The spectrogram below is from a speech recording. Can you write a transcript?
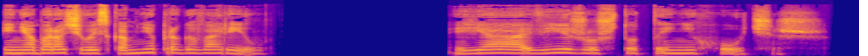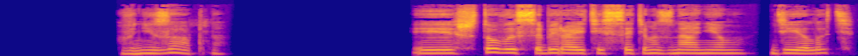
и, не оборачиваясь ко мне, проговорил. «Я вижу, что ты не хочешь». Внезапно. «И что вы собираетесь с этим знанием делать?»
